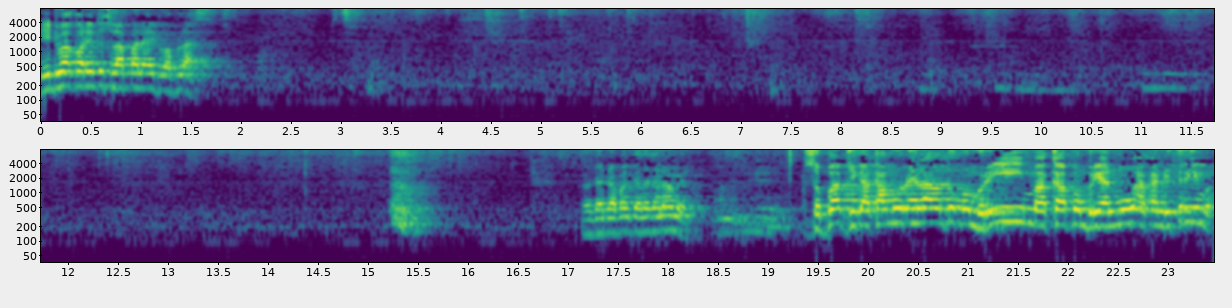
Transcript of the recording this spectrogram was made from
Di 2 Korintus 8 ayat 12. Anda dapat katakan amin. Sebab jika kamu rela untuk memberi, maka pemberianmu akan diterima.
